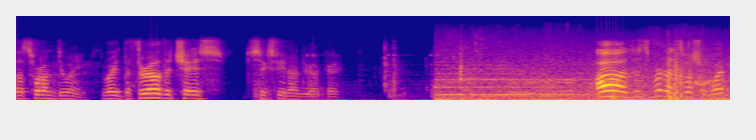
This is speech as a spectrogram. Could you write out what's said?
That's what I'm doing. Wait, the thrill of the chase, six feet under, okay. Oh, this is for that special weapon.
